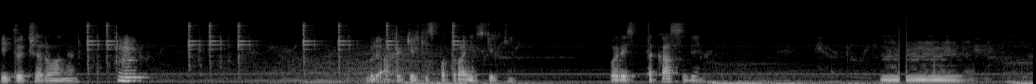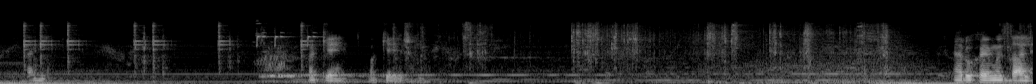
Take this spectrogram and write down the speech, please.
І тут червоне. Бляха, кількість патронів скільки. Користь така собі. М, Та ні. Окей, окейшки. Рухаємось далі.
